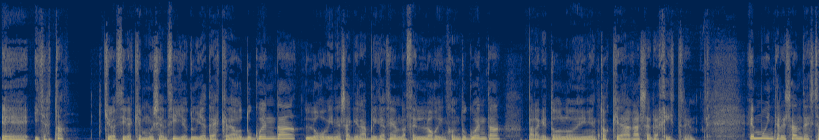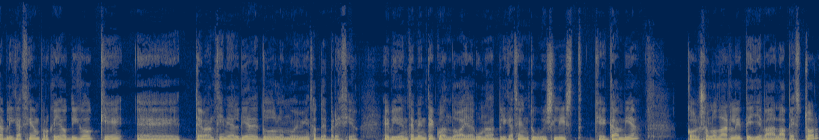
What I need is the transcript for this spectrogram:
Eh, y ya está. Quiero decir, es que es muy sencillo. Tú ya te has creado tu cuenta, luego vienes aquí a la aplicación, haces login con tu cuenta para que todos los movimientos que hagas se registren. Es muy interesante esta aplicación porque ya os digo que eh, te mantiene al día de todos los movimientos de precio. Evidentemente, cuando hay alguna aplicación en tu wishlist que cambia, con solo darle te lleva al App Store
